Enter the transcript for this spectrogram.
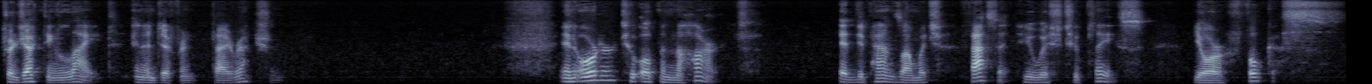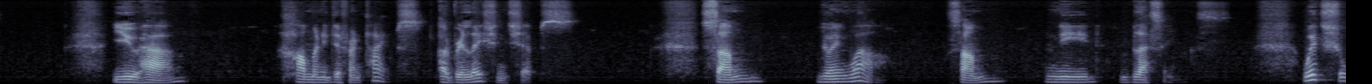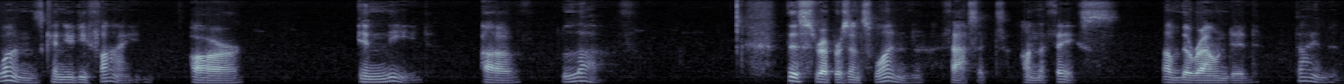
projecting light in a different direction in order to open the heart it depends on which facet you wish to place your focus. You have how many different types of relationships? Some doing well some need blessings. Which ones can you define are in need of love this represents one facet on the face of the rounded diamond.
